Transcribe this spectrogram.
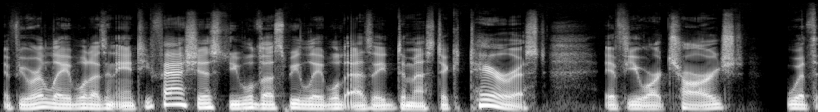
if you are labeled as an anti fascist, you will thus be labeled as a domestic terrorist. If you are charged with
